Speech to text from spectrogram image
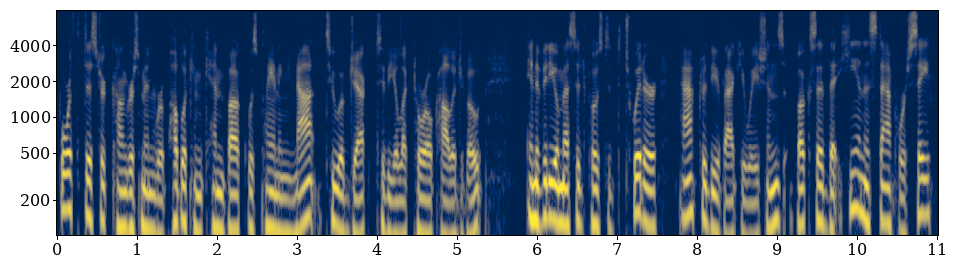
4th District Congressman Republican Ken Buck was planning not to object to the Electoral College vote. In a video message posted to Twitter after the evacuations, Buck said that he and his staff were safe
